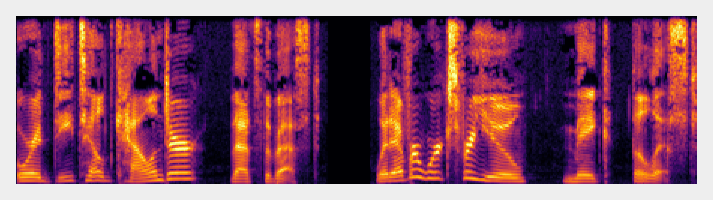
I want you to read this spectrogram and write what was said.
or a detailed calendar, that's the best. Whatever works for you, make the list.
